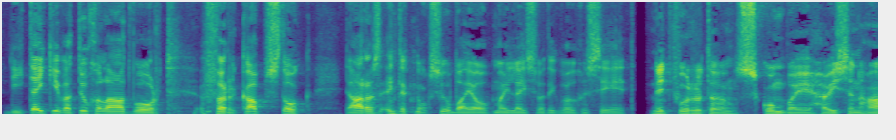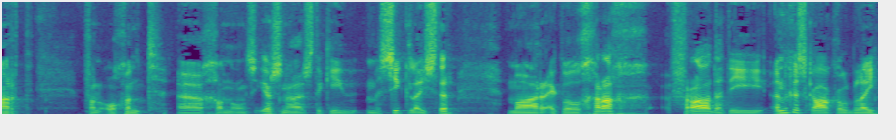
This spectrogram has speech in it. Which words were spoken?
die tydjie wat toegelaat word vir Kapstok, daar is eintlik nog so baie op my lys wat ek wou gesê het. Net voordat ons kom by Huis en Hart vanoggend uh, gaan ons eers na 'n stukkie musiek luister, maar ek wil graag vra dat u ingeskakel bly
